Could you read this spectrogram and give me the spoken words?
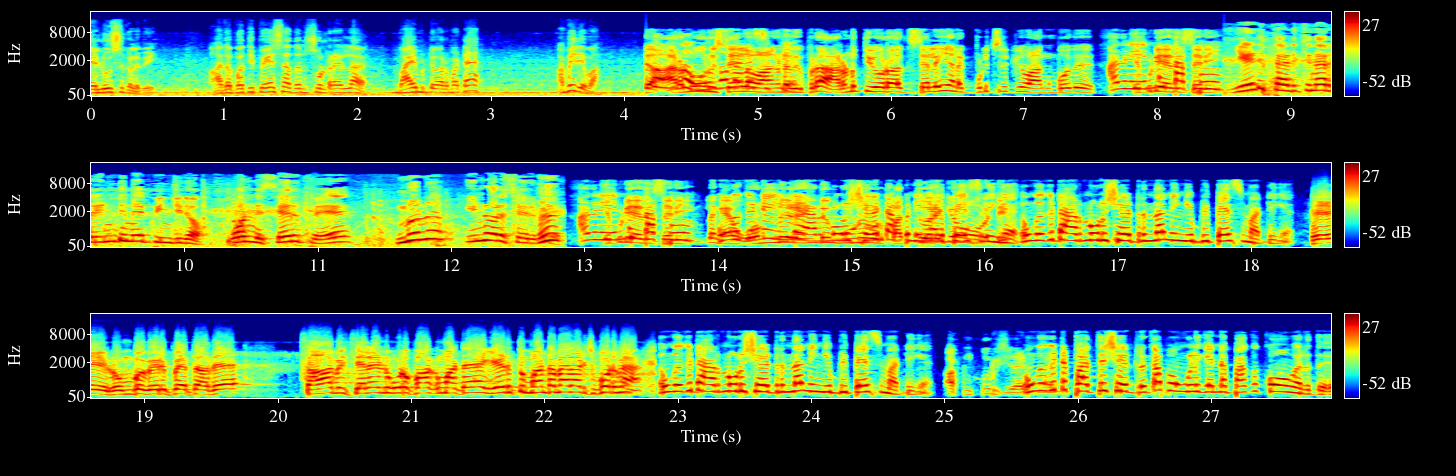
ஏ லூசு கலவி அத பத்தி பேசாதன்னு சொல்றேன்ல. பயமிட்டு வர மாட்டேன் அமைதிவா அறுநூறு சேலை வாங்கினதுக்கு அப்புறம் அறுநூத்தி ஓராவது சேலையும் எனக்கு பிடிச்சிருக்கு வாங்கும்போது எப்படி அது சரி? எடுத்து அடிச்சுனா ரெண்டுமே பிஞ்சிடும். ஒன்னு செருப்பு இன்னொன்னு? இன்னொரு செருப்பு. அதுல எப்படி அது சரி? இல்லங்க, இல்ல ரெண்டு, அறுநூறு மூணு, பத்து வரைக்கும் பேசுறீங்க. உங்ககிட்ட அறுநூறு ஷர்ட் இருந்தா நீங்க இப்படி பேச மாட்டீங்க. ஏய் ரொம்ப வெறுப்பேத்தாத. சாமி சிலைன்னு கூட பார்க்க மாட்டேன். எடுத்து மண்டை மேல அடிச்சு போடுவேன். உங்ககிட்ட அறுநூறு ஷர்ட் இருந்தா நீங்க இப்படி பேச மாட்டீங்க. உங்ககிட்ட பத்து ஷர்ட் இருக்கு? அப்ப உங்களுக்கு என்ன பார்க்க கோவம் வருது?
